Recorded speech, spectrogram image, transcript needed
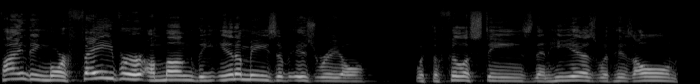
finding more favor among the enemies of Israel with the Philistines than he is with his own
